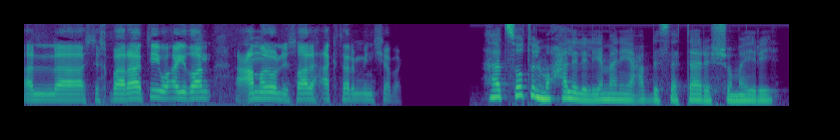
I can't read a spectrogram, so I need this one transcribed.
الاستخباراتي وأيضا عمله لصالح أكثر من شبكة. هاد صوت المحلل اليمني عبد الستار الشميري.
